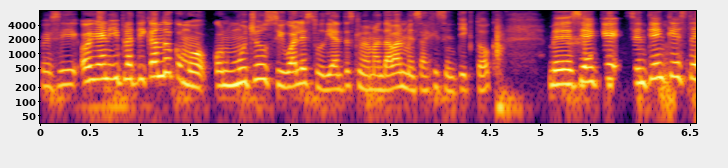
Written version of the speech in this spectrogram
Pues sí, oigan, y platicando como con muchos igual estudiantes que me mandaban mensajes en TikTok, me decían que sentían que este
